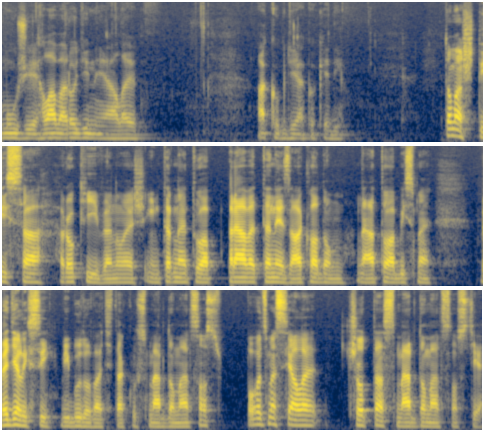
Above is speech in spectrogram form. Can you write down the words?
muž je hlava rodiny, ale ako kde, ako kedy. Tomáš, ty sa roky venuješ internetu a práve ten je základom na to, aby sme vedeli si vybudovať takú smart domácnosť. Povedzme si ale, čo tá smart domácnosť je.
